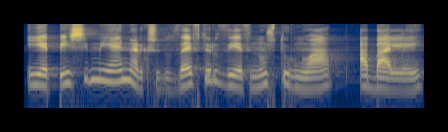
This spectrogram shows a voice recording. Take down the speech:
Η επίσημη έναρξη του δεύτερου διεθνούς τουρνουά Αμπαλή,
